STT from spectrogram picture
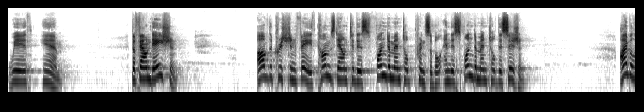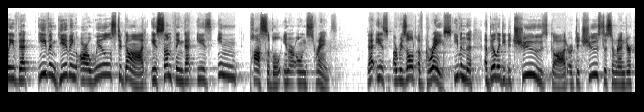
with Him. The foundation of the Christian faith comes down to this fundamental principle and this fundamental decision. I believe that even giving our wills to God is something that is impossible in our own strength. That is a result of grace. Even the ability to choose God or to choose to surrender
